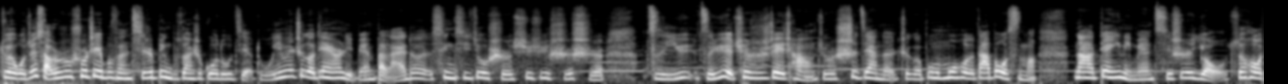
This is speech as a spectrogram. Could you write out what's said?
对，我觉得小叔叔说这部分其实并不算是过度解读，因为这个电影里边本来的信息就是虚虚实实。子瑜，子瑜也确实是这场就是事件的这个幕幕后的大 boss 嘛。那电影里面其实有最后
